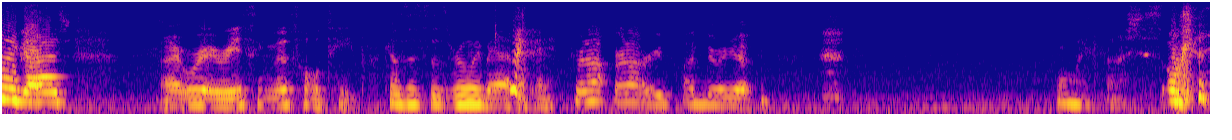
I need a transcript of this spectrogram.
my gosh. Alright, we're erasing this whole tape because this is really bad. Okay. We're not. We're not re- undoing it. Oh my gosh. Okay.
